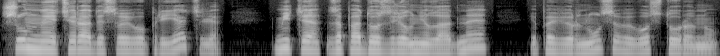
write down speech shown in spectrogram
шумные тирады своего приятеля, Митя заподозрил неладное и повернулся в его сторону.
